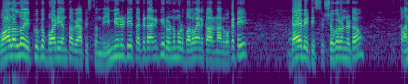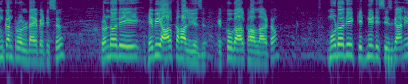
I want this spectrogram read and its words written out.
వాళ్ళల్లో ఎక్కువగా బాడీ అంతా వ్యాపిస్తుంది. ఇమ్యూనిటీ తగ్గడానికి రెండు మూడు బలమైన కారణాలు. ఒకటి డయాబెటీస్ షుగర్ ఉండటం అన్కంట్రోల్ డయాబెటీస్. రెండోది హెవీ ఆల్కహాల్ యూజ్ ఎక్కువగా ఆల్కహాల్ తాగటం. మూడోది కిడ్నీ డిసీజ్ కానీ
